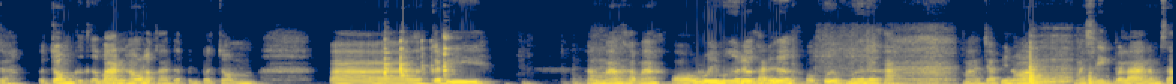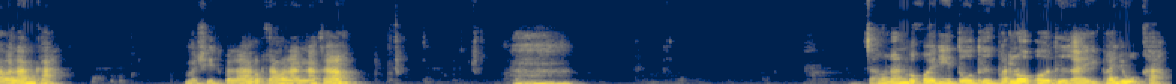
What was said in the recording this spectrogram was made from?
จ้ะปลาจอมก็คือบ้านเฮาล่ะค่ะ แต่เป็นปลาจอมปลากระดี ค่ะมาค่ะมาขอลุยมือเด้อค่ะเด้อขอเปิดมือเด้อค่ะ มาจากพี่น้องมาสีกปลาน้ำสาวลั่นค่ะ มาฉีกปลากับสาวลั่นนะคะสาวลั่นบ่ค่อยดีโตถือพัดโลเออถือไอพายุค่ะ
